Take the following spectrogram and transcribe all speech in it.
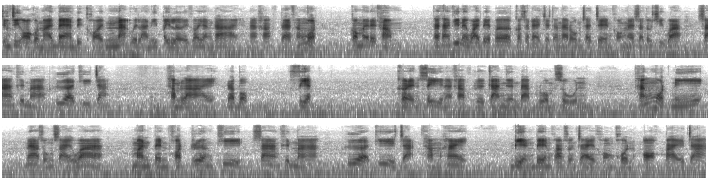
จริง ๆ ออกกฎหมายแบนบิตคอยณเวลานี้ไปเลยก็ยังได้นะครับ แต่ทั้งหมดก็ไม่ได้ทำ แต่ทั้งที่ในไวท์เปเปอร์ก็แสดงเจตนารมณ์ชัดเจนของนายซาโตชิว่าสร้างขึ้นมาเพื่อที่จะทำลายระบบเฟีย t เคอร์เรนซีนะครับหรือการเงินแบบรวมศูนย์ ทั้งหมดนี้น่าสงสัยว่ามันเป็นพ็อตเรื่องที่สร้างขึ้นมา เพื่อที่จะทำให้เบี่ยงเบนความสนใจของคนออกไปจาก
